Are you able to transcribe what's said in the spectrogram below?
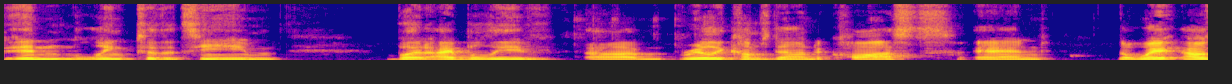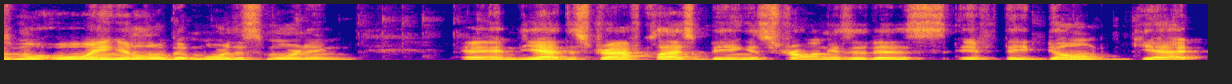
in linked to the team, but I believe um, really comes down to cost and the way I was more, weighing it a little bit more this morning. And yeah, this draft class being as strong as it is, if they don't get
